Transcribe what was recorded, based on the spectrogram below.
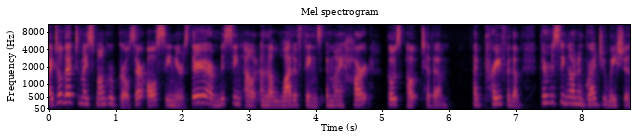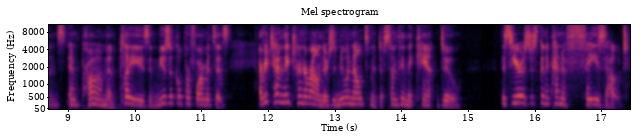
I told that to my small group girls. They're all seniors. They are missing out on a lot of things, and my heart goes out to them. I pray for them. They're missing out on graduations and prom and plays and musical performances. Every time they turn around, there's a new announcement of something they can't do. This year is just going to kind of phase out.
